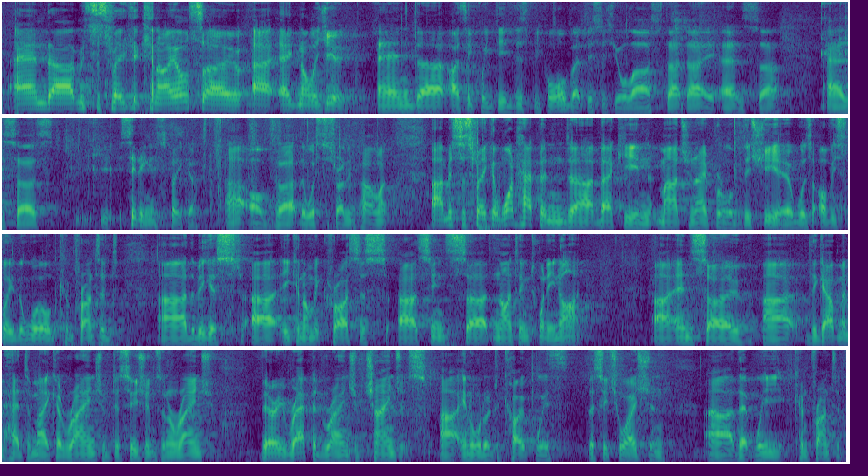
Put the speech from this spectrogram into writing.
and, uh, Mr Speaker, can I also uh, acknowledge you? And uh, I think we did this before, but this is your last uh, day as, uh, as uh, sitting as Speaker uh, of uh, the West Australian Parliament. Mr Speaker, what happened back in March and April of this year was obviously the world confronted Uh, the biggest uh, economic crisis uh, since 1929. and so the government had to make a range of decisions and a range, very rapid range of changes in order to cope with the situation uh, that we confronted.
